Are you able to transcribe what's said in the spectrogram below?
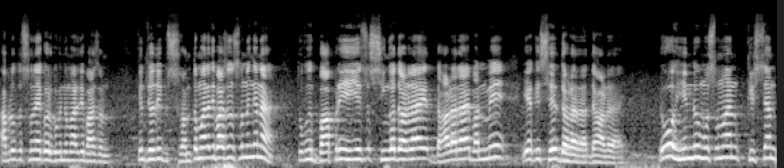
आप लोग तो सुने गौर गोविंद महाराज जी भाषण। किंतु यदि संत महाराज जी भाषण सुनेंगे ना तो कहीं बापरे ये तो सिंह दौड़ रहा है, दहाड़ रहा है वन में, या कि शेर दहाड़ रहा दहाड़ रहा है। वो हिंदू, मुसलमान, क्रिश्चियन,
